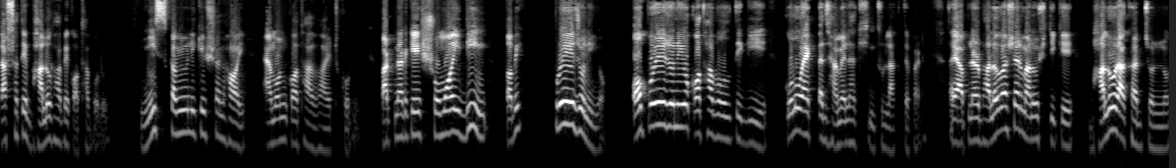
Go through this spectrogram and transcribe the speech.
তার সাথে ভালোভাবে কথা বলুন। মিসকমিউনিকেশন হয়, এমন কথা অ্যাভয়েড করুন। পার্টনারকে সময় দিন, তবে প্রয়োজনীয়। অপ্রয়োজনীয় কথা বলতে গিয়ে কোনো একটা ঝামেলা কিন্তু লাগতে পারে। তাই আপনার ভালোবাসার মানুষটিকে ভালো রাখার জন্য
